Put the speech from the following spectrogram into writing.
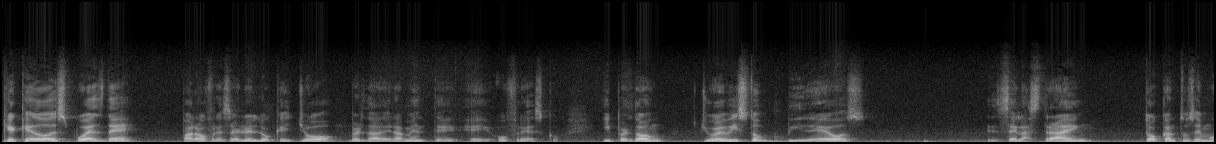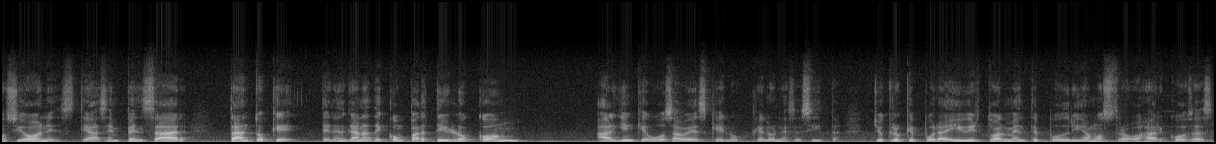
qué quedó después de para ofrecerle lo que yo verdaderamente eh, ofrezco. Y perdón, yo he visto videos, eh, se las traen, tocan tus emociones, te hacen pensar, tanto que tenés ganas de compartirlo con alguien que vos sabes que lo, que lo necesita. Yo creo que por ahí virtualmente podríamos trabajar cosas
